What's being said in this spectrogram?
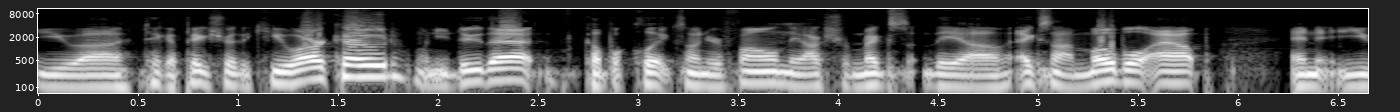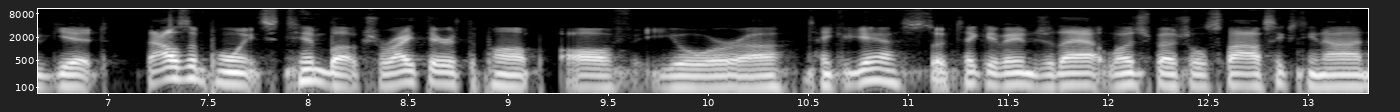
You uh, take a picture of the QR code. When you do that, a couple clicks on your phone, the Oxford Mex- the uh, Exxon mobile app, and you get thousand points, ten bucks right there at the pump off your uh, tank of gas. So take advantage of that. Lunch specials five sixty nine,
